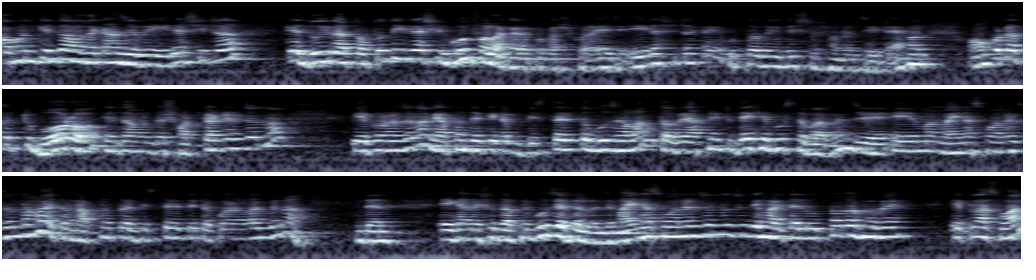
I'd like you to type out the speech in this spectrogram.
তখন কিন্তু আমাদের কাজ হবে এই রাশিটাকে দুই বা ততোধিক রাশির গুণফল আকারে প্রকাশ করা। এই যে, এই রাশিটাকে উৎপাদকে বিশ্লেষণ হচ্ছে এটা। এখন অঙ্কটা তো একটু বড়, কিন্তু আমাদের শর্টকাটের জন্য ইয়ে করার জন্য আমি আপনাদেরকে এটা বিস্তারিত বুঝালাম, তবে আপনি একটু দেখে বুঝতে পারবেন যে এর মান মাইনাস ওয়ানের জন্য হয়, তখন আপনার তো আর বিস্তারিত এটা করা লাগবে না। দেন এখানে শুধু আপনি বুঝে ফেলবেন যে মাইনাস ওয়ানের জন্য যদি হয় তাহলে উৎপাদক হবে এ প্লাস ওয়ান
